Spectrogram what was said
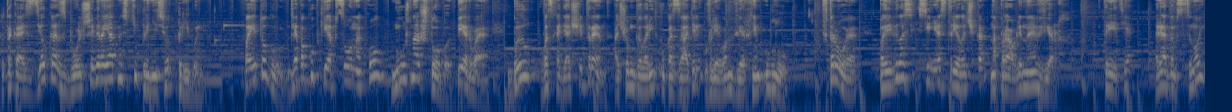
то такая сделка с большей вероятностью принесет прибыль. По итогу, для покупки опциона Call нужно, чтобы Первое. Был восходящий тренд, о чем говорит указатель в левом верхнем углу. Второе. Появилась синяя стрелочка, направленная вверх. Третье. Рядом с ценой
